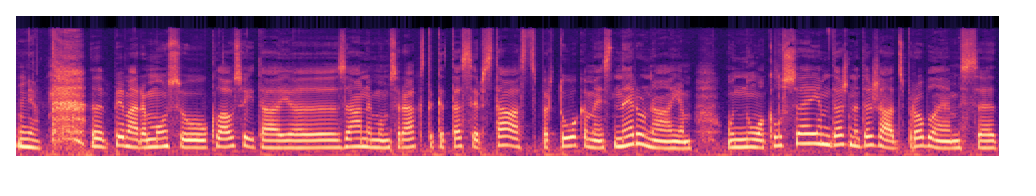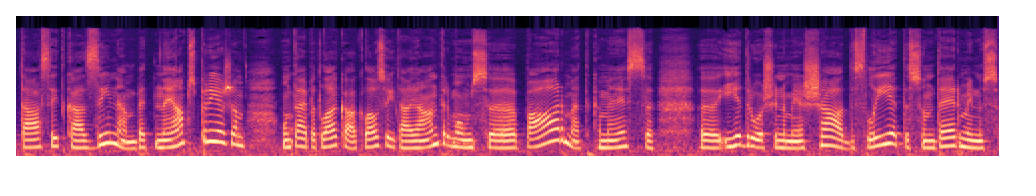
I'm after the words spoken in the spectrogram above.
Jā. Eh, piemēram, mūsu klausītāja Zāne mums raksta, ka tas ir stāsts par to, ka mēs nerunājam un noklusējam dažna dažādas problēmas. Eh, tās it kā zinām, bet neapspriežam. Un tāpat laikā klausītāja Antra mums eh, pārmet, ka mēs iedrošinamies šādas lietas un terminus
